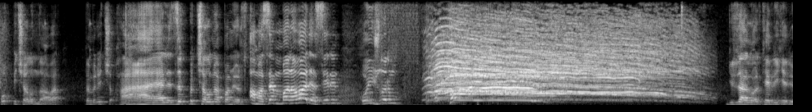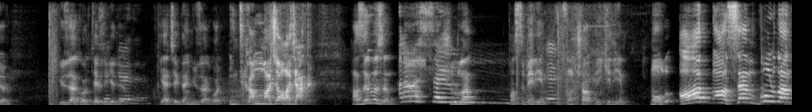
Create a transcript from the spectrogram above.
Hop bir çalım daha var. Ben böyle çal- Ha hele zırt pırt çalım yapamıyoruz. Ama sen bana var ya senin oyuncuların... Hayır! Güzel gol tebrik ediyorum. Güzel gol tebrik Teşekkür ediyorum. ederim. Gerçekten güzel gol. İntikam maçı olacak. Hazır mısın? Anasını. Şuradan pası vereyim. Evet. Sonra çarpı 2 diyeyim. Ne oldu? Aa, sen buradan.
